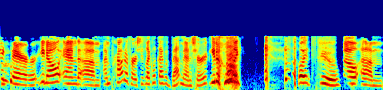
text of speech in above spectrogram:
sitting there you know and um I'm proud of her she's like look I have a Batman shirt you know like so it's Too. so um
